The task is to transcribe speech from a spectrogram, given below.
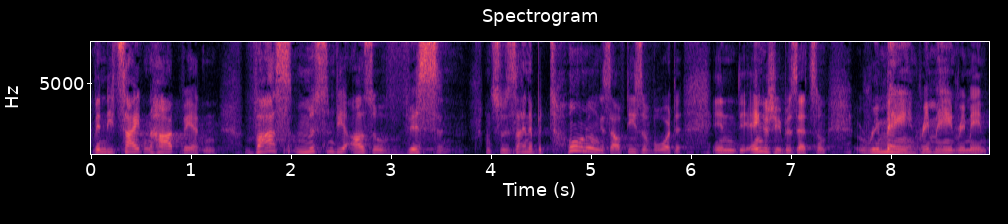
wenn die Zeiten hart werden, was müssen wir also wissen? Und zu seiner Betonung ist auf diese Worte in der englischen Übersetzung, remain, remain, remain,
